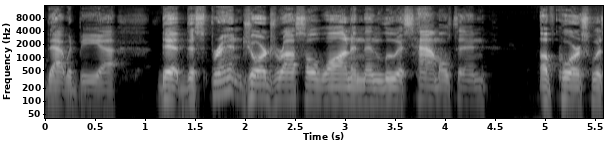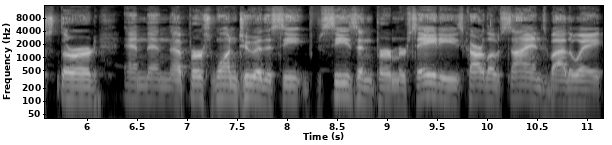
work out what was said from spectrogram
that would be the the sprint, George Russell won, and then Lewis Hamilton, of course, was third. And then the first one, two of the se- season for Mercedes, Carlos Sainz, by the way,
